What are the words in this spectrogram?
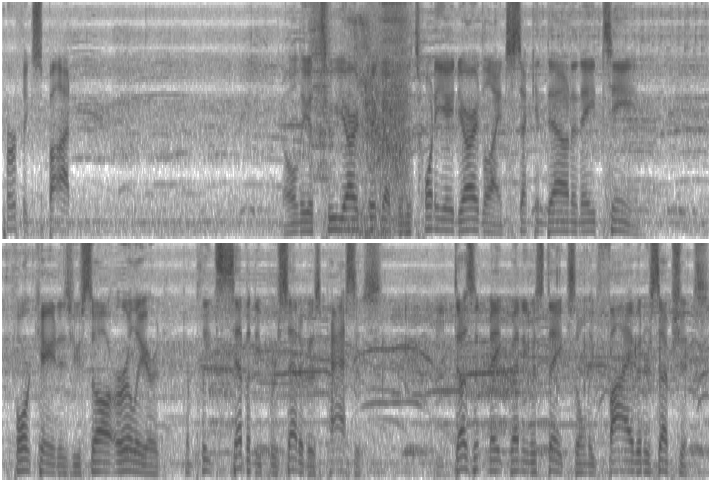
Perfect spot. Only a two-yard pickup to the 28-yard line. Second down and 18. Fourcade, as you saw earlier, completes 70% of his passes. Doesn't make many mistakes, only five interceptions.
